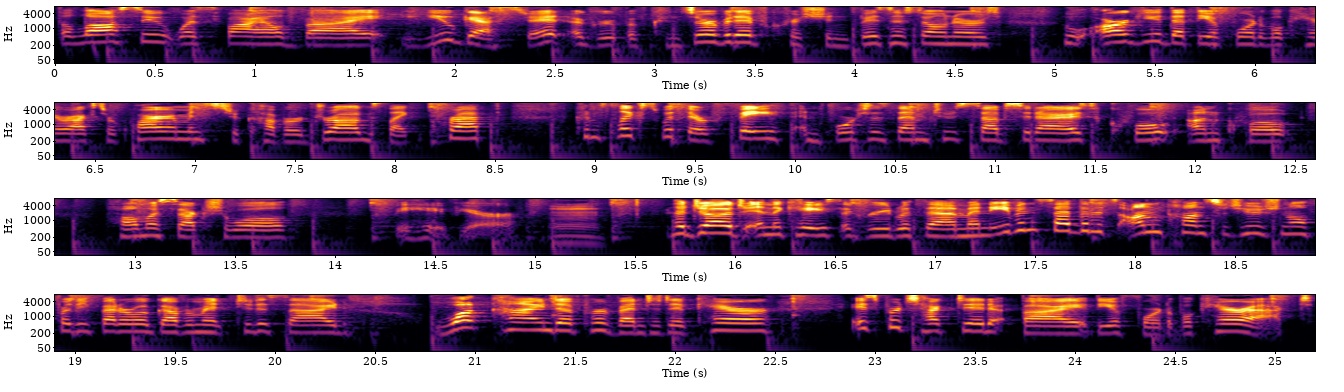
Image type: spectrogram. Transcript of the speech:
The lawsuit was filed by, you guessed it, a group of conservative Christian business owners who argued that the Affordable Care Act's requirements to cover drugs like PrEP conflicts with their faith and forces them to subsidize quote unquote homosexual behavior. Mm. The judge in the case agreed with them and even said that it's unconstitutional for the federal government to decide what kind of preventative care is protected by the Affordable Care Act.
